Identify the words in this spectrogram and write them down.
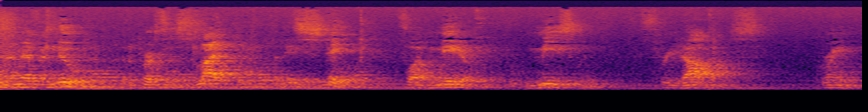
And I never knew that a person's life was at stake for a mere measly three dollars. Green.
